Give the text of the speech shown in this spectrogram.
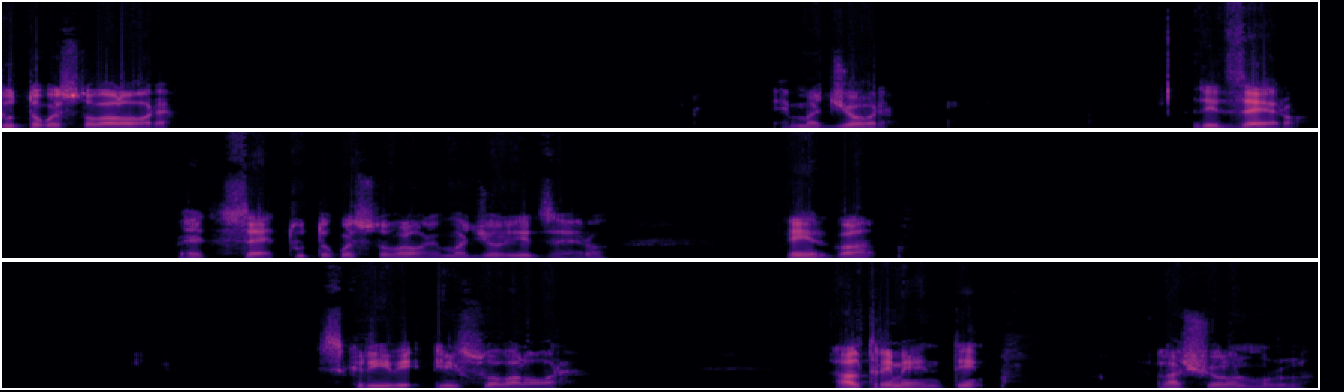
tutto questo valore. È maggiore. Di 0 e se tutto questo valore è maggiore di 0 virgola scrivi il suo valore. Altrimenti lascialo nullo.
